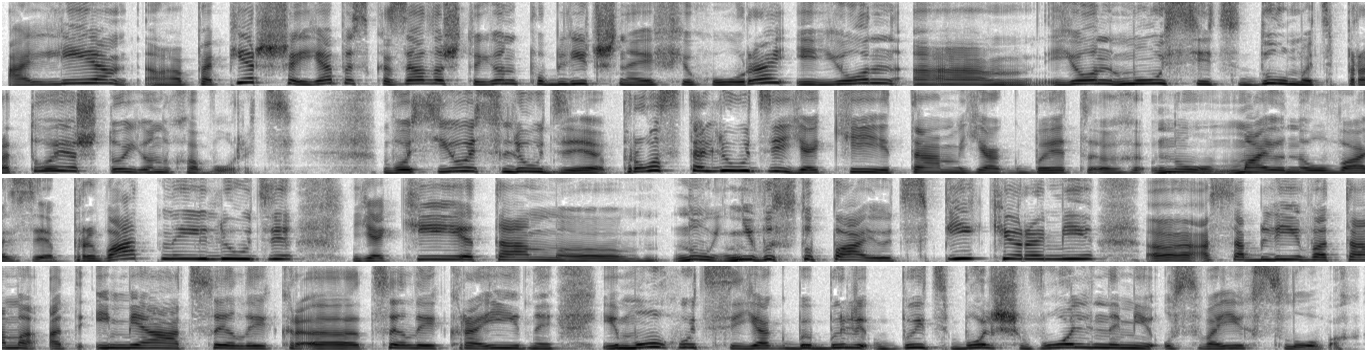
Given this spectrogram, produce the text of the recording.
але па-першае я бы сказала что ён публічная фігура і ён ён мусіць думаць про тое что ён гаворыць Вось ёсць людзі просто людзі якія там як бы ну маю на увазе прыватныя людзі якія там ну не выступаюць спікерамі асабліва там ад імя цэлай цэлай краіны і могуць як бы былі быць больш вольнымі у сваіх словах.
